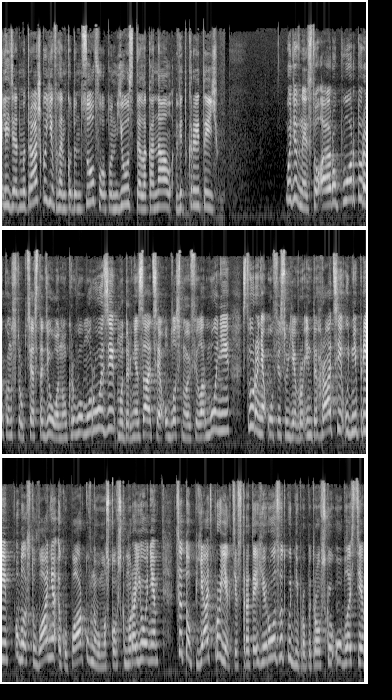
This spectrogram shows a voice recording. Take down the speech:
Лідія Дмитрашко, Євген Коденцов, News, телеканал відкритий. Будівництво аеропорту, реконструкція стадіону у Кривому Розі, модернізація обласної філармонії, створення офісу євроінтеграції у Дніпрі, облаштування екопарку в Новомосковському районі. Це топ-5 проєктів стратегії розвитку Дніпропетровської області.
